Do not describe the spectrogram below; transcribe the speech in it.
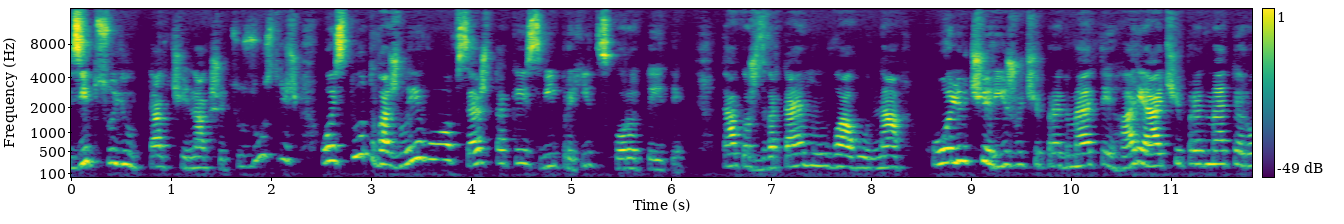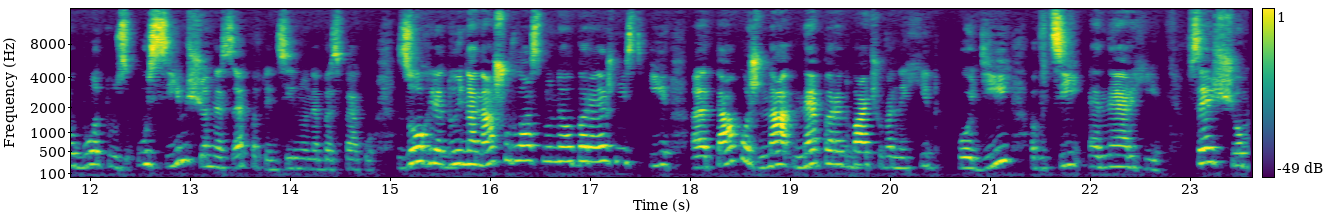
зіпсують так чи інакше цю зустріч, ось тут важливо все ж таки свій прихід скоротити. Також звертаємо увагу на колючі, ріжучі предмети, гарячі предмети, роботу з усім, що несе потенційну небезпеку, з огляду і на нашу власну необережність, і е, також на непередбачуваний хід подій в цій енергії. Все, що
